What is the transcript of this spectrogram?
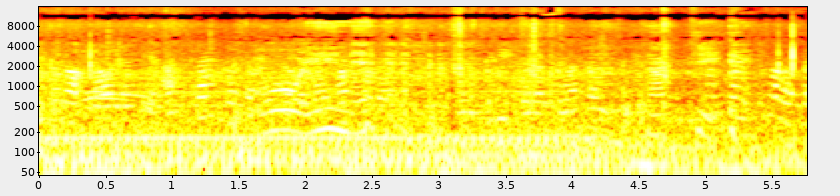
おおいいね。今私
